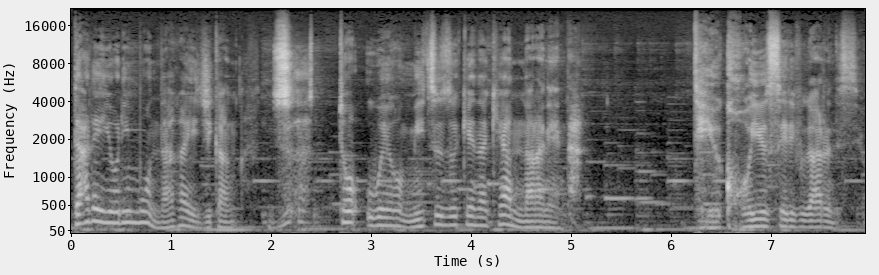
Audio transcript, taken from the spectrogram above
誰よりも長い時間ずっと上を見続けなきゃならねえんだ。っていうこういうセリフがあるんですよ。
